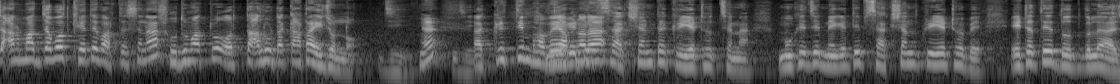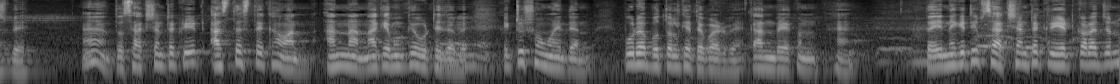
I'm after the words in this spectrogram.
চার মাস যাবৎ খেতে পারতেছে না শুধুমাত্র ওর তালুটা কাটা এই জন্য। জি হ্যাঁ। কৃত্রিম ভাবে আপনারা সাকশনটা ক্রিয়েট হচ্ছে না। মুখে যে নেগেটিভ সাকশন ক্রিয়েট হবে এটাতে দুধগুলো আসবে। হ্যাঁ তো সাকশনটা ক্রিয়েট আস্তে আস্তে খাওয়ান আর না নাকে মুখে উঠে যাবে। একটু সময় দেন পুরো বোতল খেতে পারবে কানবে এখন হ্যাঁ। তো এই নেগেটিভ সাকশনটা ক্রিয়েট করার জন্য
